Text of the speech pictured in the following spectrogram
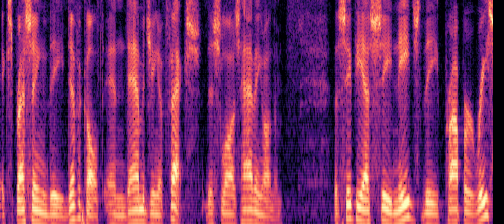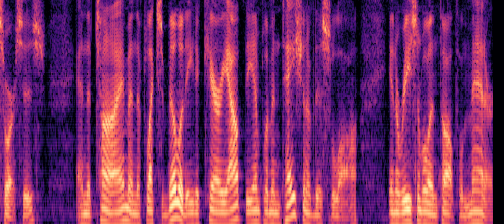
expressing the difficult and damaging effects this law is having on them. The CPSC needs the proper resources and the time and the flexibility to carry out the implementation of this law in a reasonable and thoughtful manner.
